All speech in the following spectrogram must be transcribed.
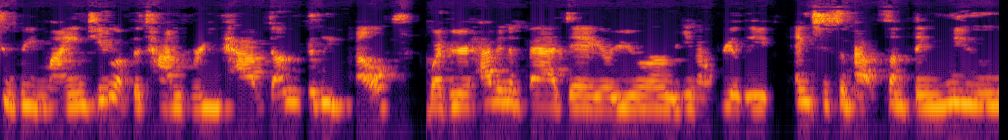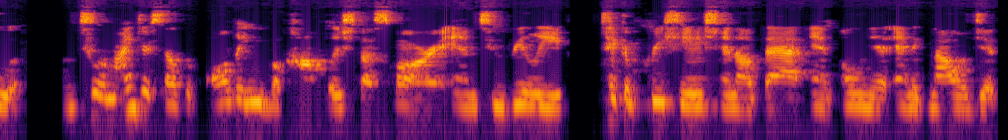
to remind you of the times where you have done really well, whether you're having a bad day or you're, you know, really anxious about something new, um, to remind yourself of all that you've accomplished thus far and to really take appreciation of that and own it and acknowledge it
